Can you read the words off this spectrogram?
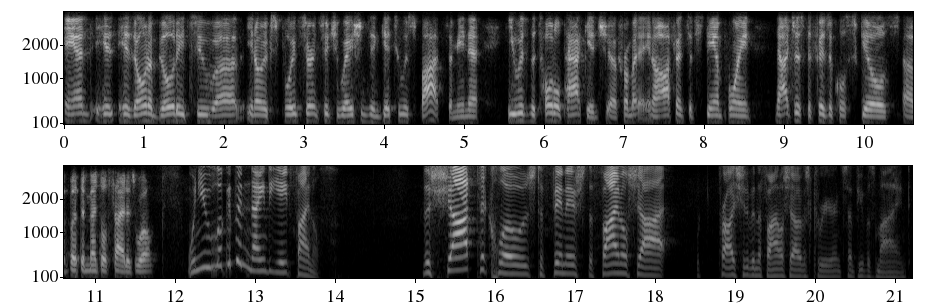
and his his own ability to uh, you know exploit certain situations and get to his spots. I mean, uh, he was the total package from an you know, offensive standpoint, not just the physical skills, but the mental side as well. When you look at the '98 finals, the shot to close to finish the final shot probably should have been the final shot of his career in some people's mind,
